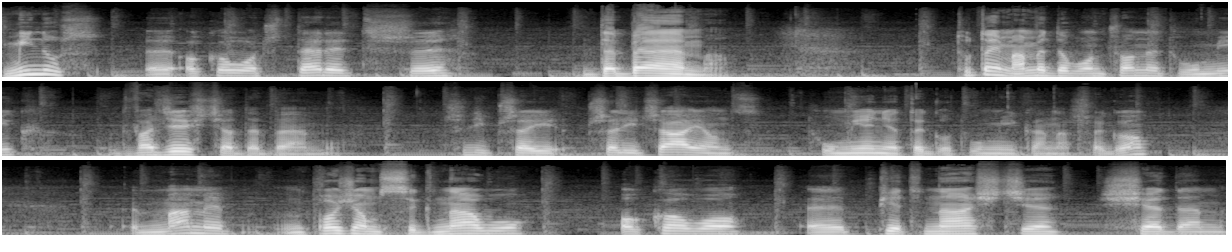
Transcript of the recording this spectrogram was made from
minus e, około 4,3 dBm. Tutaj mamy dołączony tłumik 20 dBm, czyli prze, przeliczając tłumienie tego tłumika naszego, mamy poziom sygnału około e, 15,7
